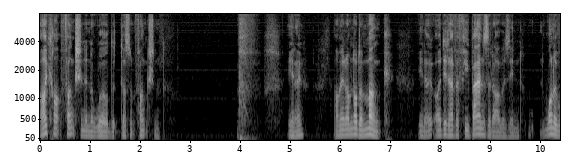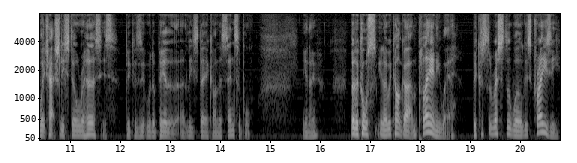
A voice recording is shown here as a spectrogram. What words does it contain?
I can't function in a world that doesn't function. you know, I mean, I'm not a monk. You know, I did have a few bands that I was in, one of which actually still rehearses because it would appear that at least they're kind of sensible. You know, but of course, you know, we can't go out and play anywhere because the rest of the world is crazy.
